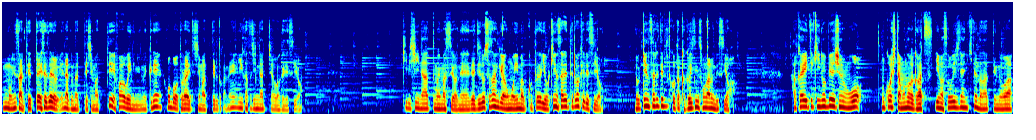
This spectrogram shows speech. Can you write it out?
皆さん撤退せざるを得なくなってしまって、ファーウェイにね、ほぼ取られてしまってるとかね、いう形になっちゃうわけですよ。厳しいなと思いますよね。で、自動車産業はもう今、これが予見されてるわけですよ。予見されてるってことは確実にそうなるんですよ。破壊的イノベーションを起こしたものが勝つ。今そういう時代に来てんだなっていうのは、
